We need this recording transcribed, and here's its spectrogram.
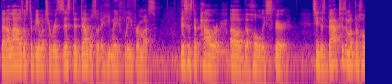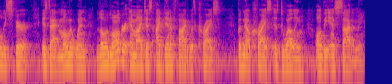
that allows us to be able to resist the devil so that he may flee from us. This is the power of the Holy Spirit. See, this baptism of the Holy Spirit is that moment when no longer am I just identified with Christ, but now Christ is dwelling on the inside of me.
